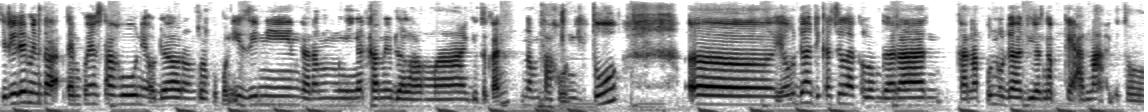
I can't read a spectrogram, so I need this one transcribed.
jadi dia minta temponya setahun. Ya udah orang tua aku pun izinin karena mengingat kami udah lama gitu kan enam tahun gitu. Eh ya udah dikasih lah kelonggaran karena pun udah dianggap kayak anak gitu.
